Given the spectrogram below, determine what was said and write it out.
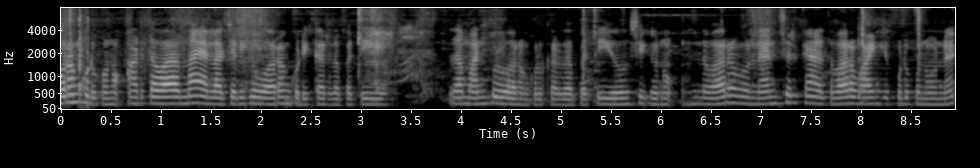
உரம் கொடுக்கணும். அடுத்த வாரம் தான் எல்லா செடிக்கும் உரம் குடிக்கிறத பற்றி அதான் மண்புழு உரம் கொடுக்கறத பற்றி யோசிக்கணும். இந்த வாரம் நினச்சிருக்கேன் அடுத்த வாரம் வாங்கி கொடுக்கணுன்னு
